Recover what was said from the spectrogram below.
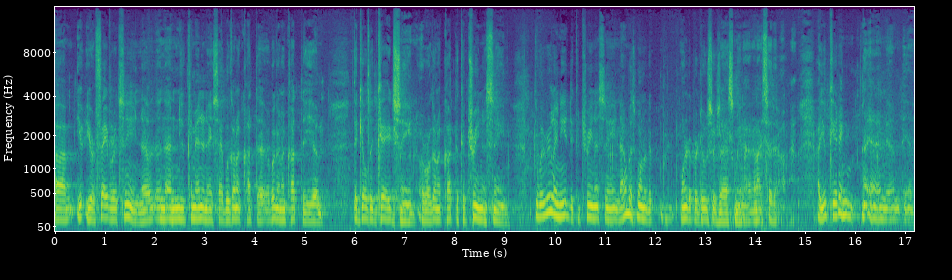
um, your favorite scene, uh, and then you come in and they say, "We're going to cut the we're going to cut the um, the gilded cage scene, or we're going to cut the Katrina scene." Do we really need the Katrina scene? That was one of the one of the producers asked me that, and I said, "Are you kidding?" And, and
